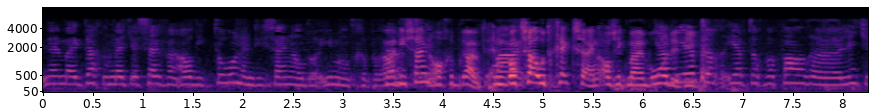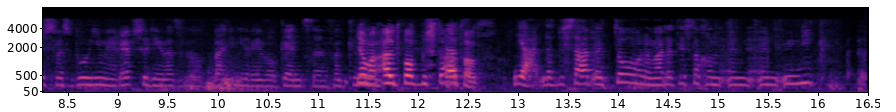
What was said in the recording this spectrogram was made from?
Nee, maar ik dacht omdat jij zei van al die tonen die zijn al door iemand gebruikt. Ja, die zijn al gebruikt. En Maar- wat zou het gek zijn als ik mijn Ja, woorden je, hebt die... toch, je hebt toch bepaalde liedjes zoals Bohemian Rhapsody, wat wel, bijna iedereen wel kent eh, van Queen. Ja, maar uit wat bestaat Dat- dat? Ja, dat bestaat uit tonen, maar dat is toch een, een, een uniek, eh,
